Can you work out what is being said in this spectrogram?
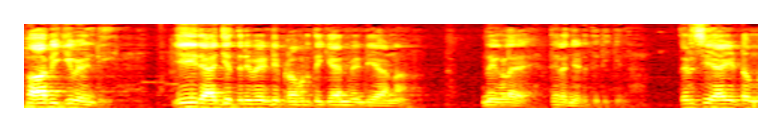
ഭാവിക്ക് വേണ്ടി ഈ രാജ്യത്തിന് വേണ്ടി പ്രവർത്തിക്കാൻ വേണ്ടിയാണ് നിങ്ങളെ തിരഞ്ഞെടുത്തിരിക്കുന്നത്. തീർച്ചയായിട്ടും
